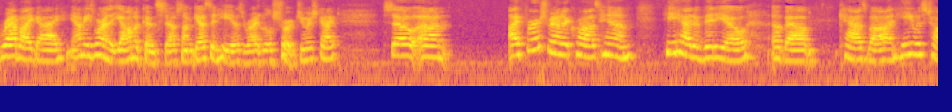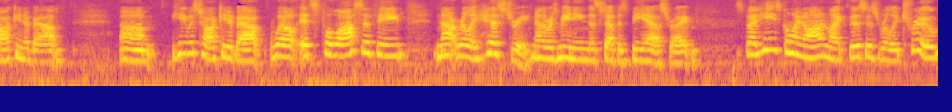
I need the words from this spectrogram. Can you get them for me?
rabbi guy. Yeah, I mean, he's wearing the yarmulke and stuff, so I'm guessing he is, right? Little short Jewish guy. So, um, I first ran across him. He had a video about Casbah, and he was talking about, um, he was talking about, well, it's philosophy, not really history. In other words, meaning this stuff is BS, right? But he's going on like this is really true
